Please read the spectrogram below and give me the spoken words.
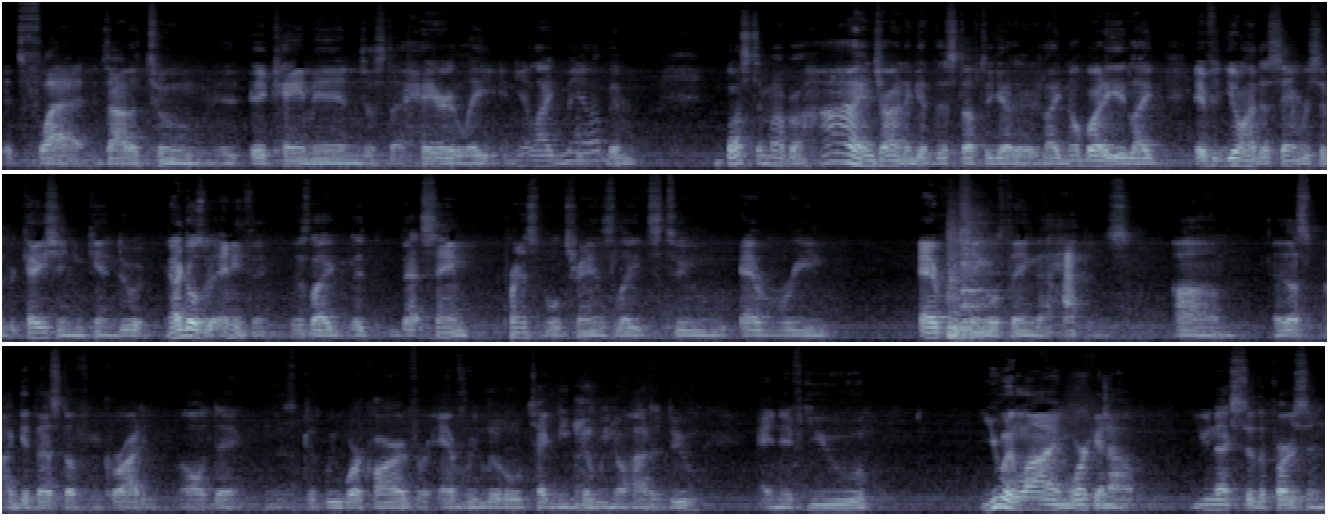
it's flat, it's out of tune. It, it came in just a hair late, and you're like, man, I've been busting my behind trying to get this stuff together. Like nobody like if you don't have the same reciprocation, you can't do it. And that goes with anything. It's like it, that same principle translates to every every single thing that happens. Um, and that's I get that stuff from karate all day because we work hard for every little technique that we know how to do. And if you you in line working out, you next to the person,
